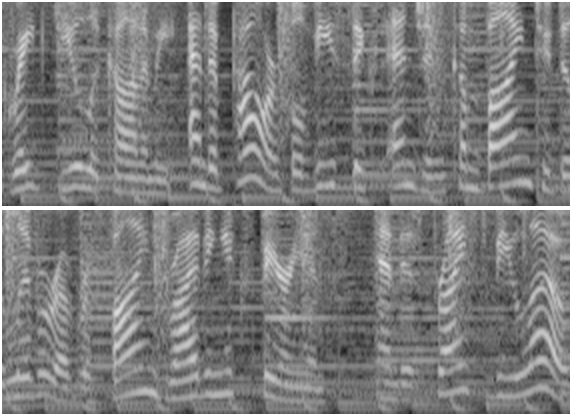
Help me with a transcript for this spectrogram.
Great fuel economy and a powerful V6 engine combine to deliver a refined driving experience and is priced below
